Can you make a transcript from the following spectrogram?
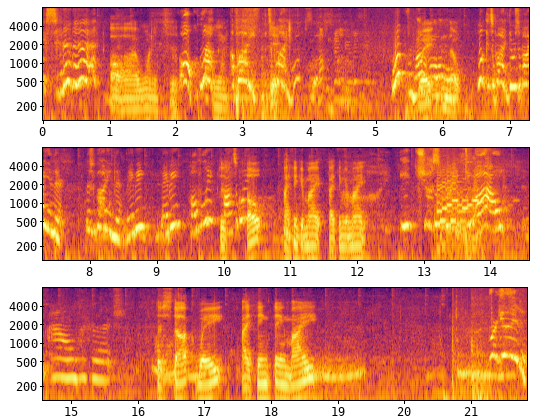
X. Oh, I wanted to. oh, look, a body. It's a body. Hot fingers. Whoop. Whoa. Wait, nope. Look, it's a body. There was a body in there. There's a body in there. Maybe, maybe, hopefully, There's- possibly. Oh, I think it might. I think it might. It just might do. Ow. Ow, that hurt. They're stuck. Wait, I think they might. We're good.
